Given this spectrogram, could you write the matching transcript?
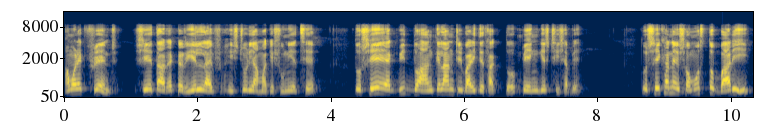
আমার এক ফ্রেন্ড সে তার একটা রিয়েল লাইফ হিস্টোরি আমাকে শুনিয়েছে। তো সে এক বৃদ্ধ আঙ্কেল আন্টির বাড়িতে থাকতো পেইং গেস্ট হিসাবে। তো সেখানে সমস্ত বাড়ি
